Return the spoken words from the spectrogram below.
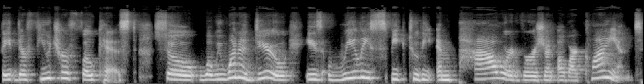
They they're future focused. So what we want to do is really speak to the empowered version of our client.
